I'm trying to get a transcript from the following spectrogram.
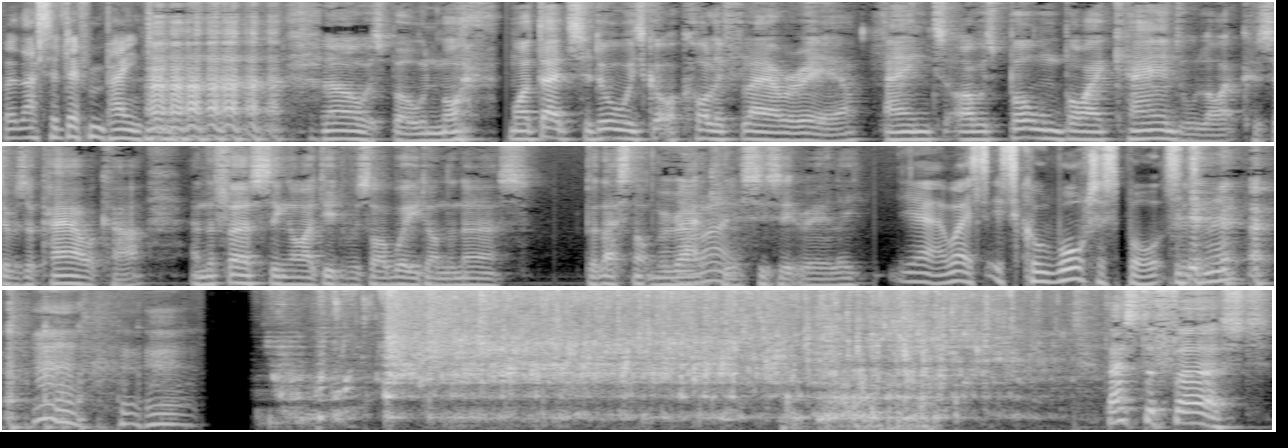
but that's a different painting. When I was born, my my dad said, always got a cauliflower ear," and I was born by candlelight because there was a power cut. And the first thing I did was I weed on the nurse. But that's not miraculous, is it? Really? yeah, well, it's, it's called water sports, isn't it? That's the first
